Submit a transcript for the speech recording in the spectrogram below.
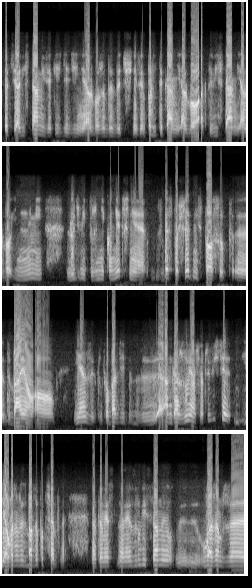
specjalistami w jakiejś dziedzinie, albo żeby być, nie wiem, politykami, albo aktywistami, albo innymi ludźmi, którzy niekoniecznie w bezpośredni sposób y, dbają o język, tylko bardziej y, angażują się. Oczywiście ja uważam, że jest bardzo potrzebne. Natomiast, natomiast z drugiej strony y, uważam, że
